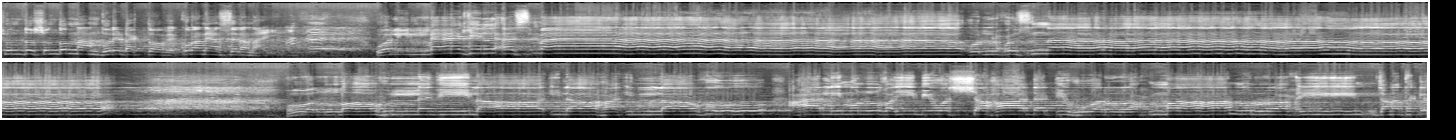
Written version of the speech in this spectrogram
সুন্দর সুন্দর নাম ধরে ডাকতে হবে। কোরআনে আছে না নাই? আসমা আসমাউল হুসনা। الله الذي لا إله إلا هو عالم الغيب والشهادة هو الرحمن الرحيم জানা থাকলে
